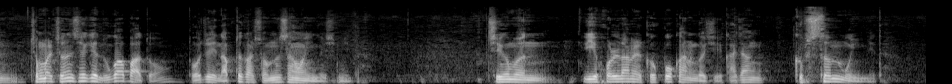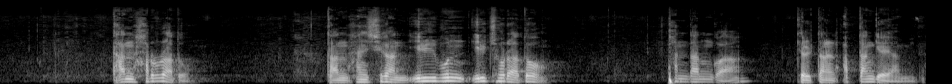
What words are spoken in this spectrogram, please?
음, 정말 전 세계 누가 봐도 도저히 납득할 수 없는 상황인 것입니다. 지금은 이 혼란을 극복하는 것이 가장 급선무입니다. 단 하루라도, 단 한 시간 1분 1초라도 판단과 결단을 앞당겨야 합니다.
